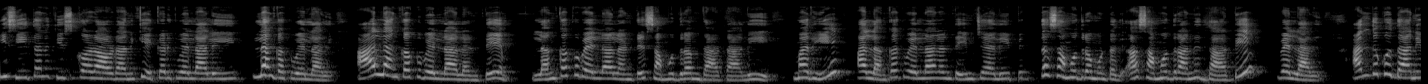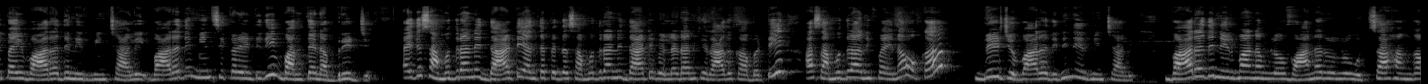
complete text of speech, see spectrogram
ఈ సీతను తీసుకురావడానికి ఎక్కడికి వెళ్ళాలి? లంకకు వెళ్ళాలి. ఆ లంకకు వెళ్ళాలంటే లంకకు వెళ్ళాలంటే సముద్రం దాటాలి. మరి ఆ లంకకు వెళ్ళాలంటే ఏం చేయాలి? పెద్ద సముద్రం ఉంటుంది. ఆ సముద్రాన్ని దాటి వెళ్ళాలి. అందుకు దానిపై వారధి నిర్మించాలి. వారధి మీన్స్ ఇక్కడ ఏంటిది? వంతెన బ్రిడ్జ్ అయితే సముద్రాన్ని దాటి అంత పెద్ద సముద్రాన్ని దాటి వెళ్ళడానికి రాదు కాబట్టి ఆ సముద్రాని పైన ఒక బ్రిడ్జ్ వారధిని నిర్మించాలి. వారధి నిర్మాణంలో వానరులు ఉత్సాహంగా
